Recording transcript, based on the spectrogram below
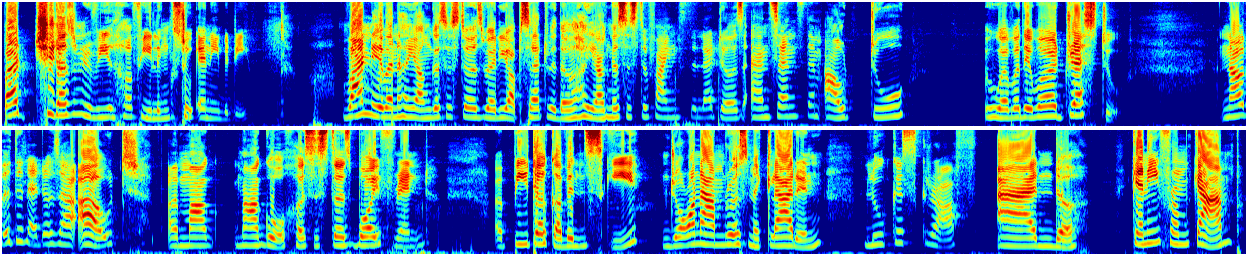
but she doesn't reveal her feelings to anybody. One day, when her younger sister is very upset with her, her younger sister finds the letters and sends them out to whoever they were addressed to. Now that the letters are out, uh, Mar- Margot, her sister's boyfriend, uh, Peter Kavinsky, John Ambrose McClaren, Lucas Krapf, and uh, Kenny from camp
